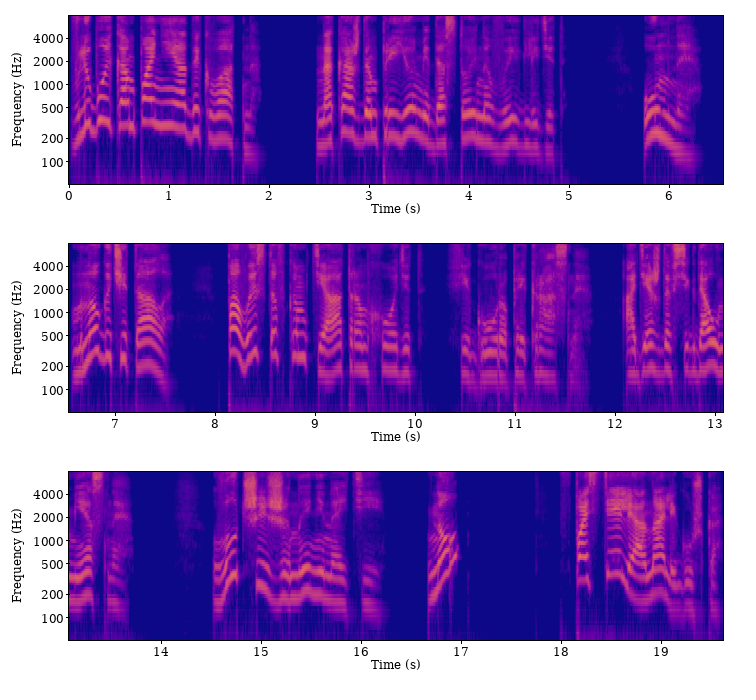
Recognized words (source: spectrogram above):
В любой компании адекватно. На каждом приеме достойно выглядит. Умная, много читала. По выставкам, театрам ходит. Фигура прекрасная. Одежда всегда уместная. Лучшей жены не найти. Но в постели она лягушка.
